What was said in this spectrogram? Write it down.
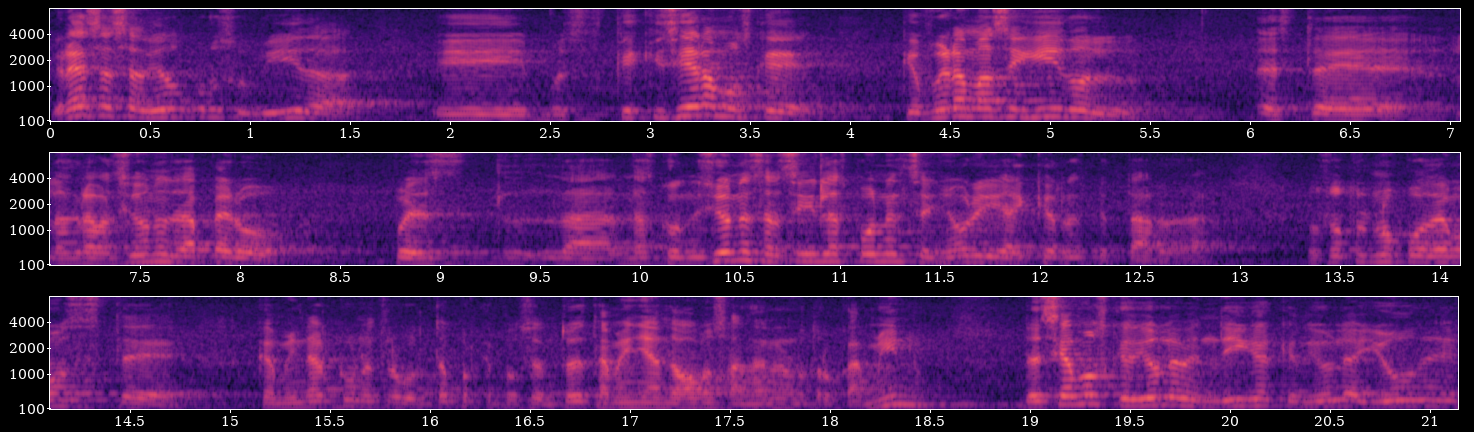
Gracias a Dios por su vida y pues que quisiéramos que, que fuera más seguido el, este, las grabaciones, ¿verdad? pero pues las condiciones así las pone el Señor y hay que respetar. Nosotros no podemos este, caminar con nuestra voluntad porque pues entonces también ya no vamos a andar en otro camino. Deseamos que Dios le bendiga, que Dios le ayude,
